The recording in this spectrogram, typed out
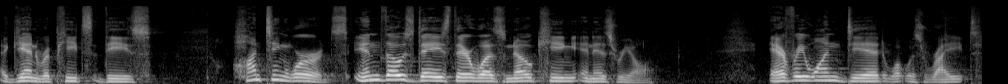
again repeats these haunting words. In those days, there was no king in Israel. Everyone did what was right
